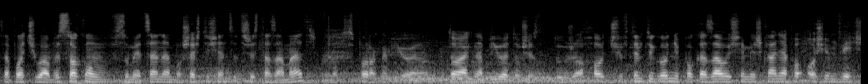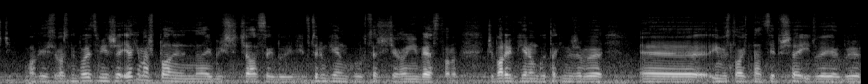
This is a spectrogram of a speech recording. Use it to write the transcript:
zapłaciła wysoką w sumie cenę, bo 6300 za metr. No to sporo jak na piłę. No. To jak na piłę to już jest dużo, choć w tym tygodniu pokazały się mieszkania po 8200. Okej, Sebastian, powiedz mi jeszcze, jakie masz plany na najbliższy czas, jakby, w którym kierunku chcesz iść jako inwestor? Czy bardziej w kierunku takim, żeby e, inwestować na Cyprze i tutaj jakby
